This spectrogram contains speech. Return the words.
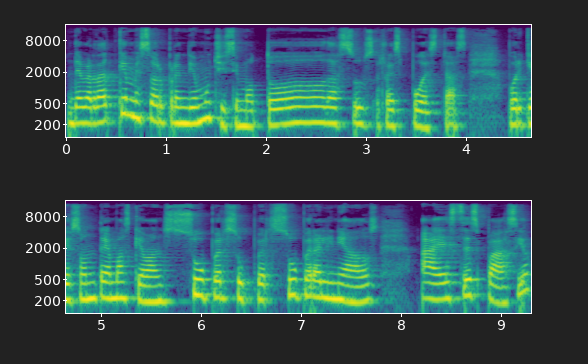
de verdad que me sorprendió muchísimo todas sus respuestas porque son temas que van súper, súper, súper alineados a este espacio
